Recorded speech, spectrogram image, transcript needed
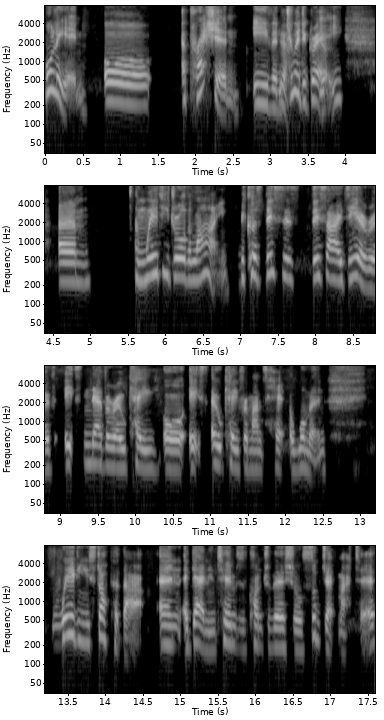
bullying or oppression, even Yeah. to a degree. Um, and where do you draw the line? Because this is this idea of it's never okay or it's okay for a man to hit a woman. Where do you stop at that? And again, in terms of controversial subject matter,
